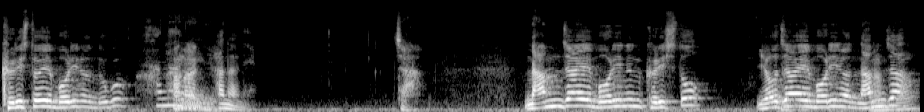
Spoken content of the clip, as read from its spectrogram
그리스도의 머리는 누구? 하나님. 하나님. 자, 남자의 머리는 그리스도, 여자의 머리는 남자, 남자.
